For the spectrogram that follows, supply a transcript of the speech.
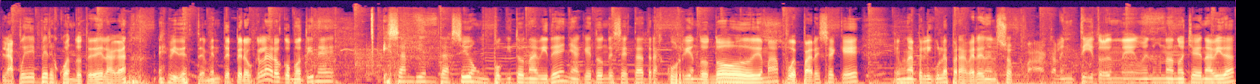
La puedes ver cuando te dé la gana, evidentemente, pero claro, como tiene esa ambientación un poquito navideña, que es donde se está transcurriendo todo y demás, pues parece que es una película para ver en el sofá calentito en, en una noche de Navidad.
